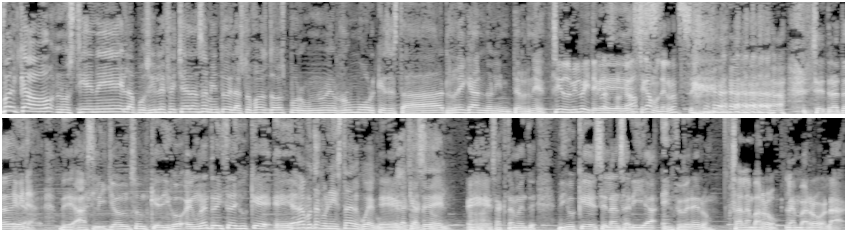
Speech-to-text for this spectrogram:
Falcao nos tiene la posible fecha de lanzamiento de Last of Us 2 por un eh, rumor que se está regando en internet. Sí, 2020, Pues-. Sigamos, negro. Se trata de, de Ashley Johnson que dijo, en una entrevista dijo que... eh, Es la protagonista del juego, eh, es la que hace de él. eh, exactamente. Dijo que se lanzaría en febrero. O sea, la embarró. La embarró, la...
